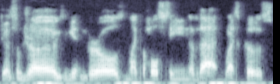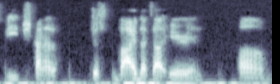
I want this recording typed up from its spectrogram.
doing some drugs and getting girls and like the whole scene of that West Coast beach kind of just vibe that's out here. And, um,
